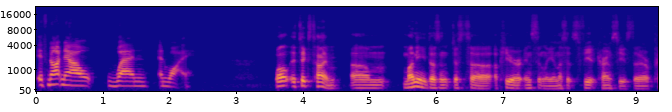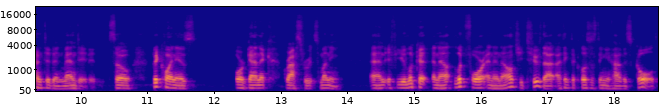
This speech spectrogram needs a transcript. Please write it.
If not now, when and why? Well, it takes time. Um, money doesn't just uh, appear instantly unless it's fiat currencies that are printed and mandated. So Bitcoin is organic grassroots money. And if you look at look for an analogy to that, I think the closest thing you have is gold,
